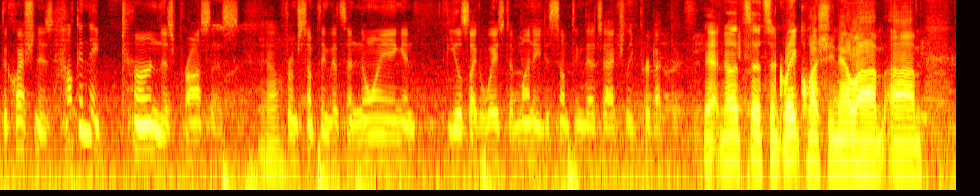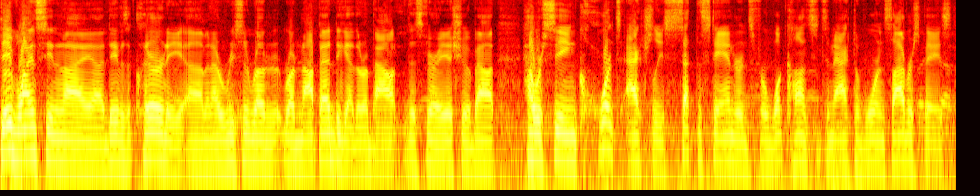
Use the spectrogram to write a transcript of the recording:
The question is, how can they turn this process Yeah. from something that's annoying and feels like a waste of money to something that's actually productive? Yeah, no, it's, it's a great question. You know, um, um, Dave Weinstein and I, uh, Dave is at Claroty, um, and I recently wrote, wrote an op-ed together about this very issue, about how we're seeing courts actually set the standards for what constitutes an act of war in cyberspace.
